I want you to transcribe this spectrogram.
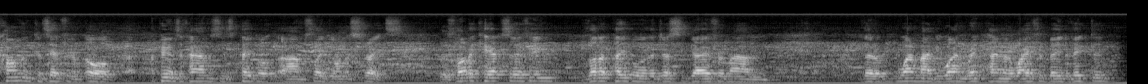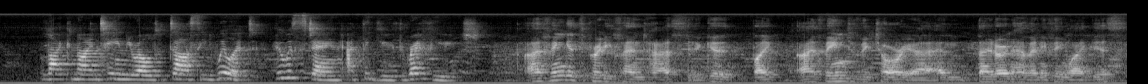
common conception or appearance of homeless is people um, sleeping on the streets. There's a lot of couch surfing, a lot of people that just go from um, that one maybe one rent payment away from being evicted. Like 19-year-old Darcy Willett, who was staying at the youth refuge. I think it's pretty fantastic. It, like, I've been to Victoria and they don't have anything like this.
